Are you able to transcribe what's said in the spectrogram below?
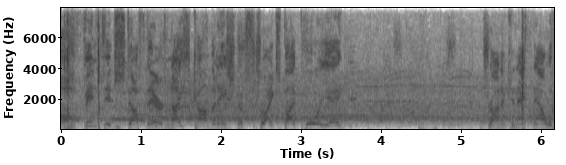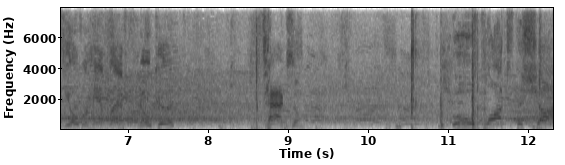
Oh, vintage stuff there. Nice combination of strikes by Poirier. Trying to connect now with the overhand left. No good. Tags him. Oh, blocks the shot.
